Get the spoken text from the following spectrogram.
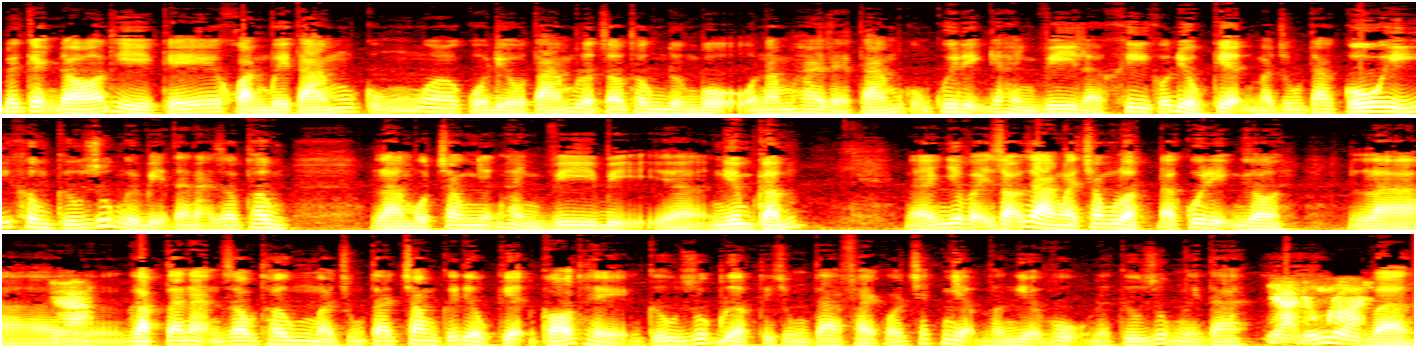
Bên cạnh đó thì cái khoản 18 cũng ờ, của điều 8 luật giao thông đường bộ năm 2008 cũng quy định cái hành vi là khi có điều kiện mà chúng ta cố ý không cứu giúp người bị tai nạn giao thông là một trong những hành vi bị ờ, nghiêm cấm. Đấy như vậy rõ ràng là trong luật đã quy định rồi là Dạ. gặp tai nạn giao thông mà chúng ta trong cái điều kiện có thể cứu giúp được thì chúng ta phải có trách nhiệm và nghĩa vụ để cứu giúp người ta. dạ đúng rồi Vâng.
